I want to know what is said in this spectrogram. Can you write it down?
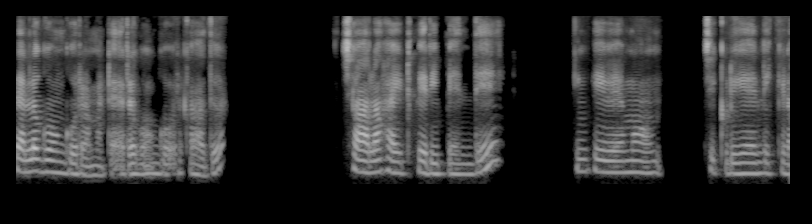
తెల్ల గోంగూర అనమాట. ఎర్ర గోంగూర కాదు. చాలా హైట్ పెరిగిపోయింది. ఇంక ఇవేమో చిక్కుడుగాయలు ఇక్కడ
